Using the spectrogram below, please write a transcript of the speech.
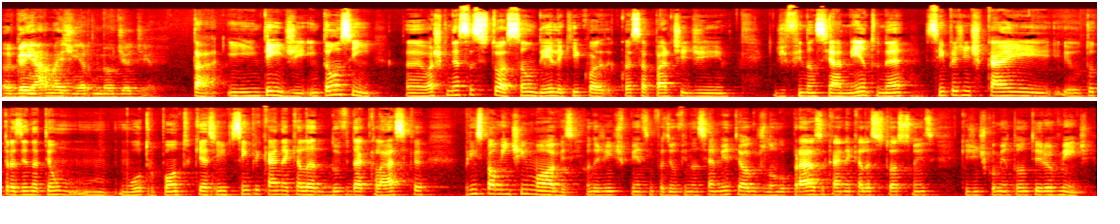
uh, ganhar mais dinheiro no meu dia a dia. Tá, e entendi. Então, assim, uh, eu acho que nessa situação dele aqui, com, a, com essa parte de, de financiamento, né? Sempre a gente cai. Eu estou trazendo até um, um, outro ponto que a gente sempre cai naquela dúvida clássica, principalmente em imóveis, que quando a gente pensa em fazer um financiamento é algo de longo prazo, cai naquelas situações que a gente comentou anteriormente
